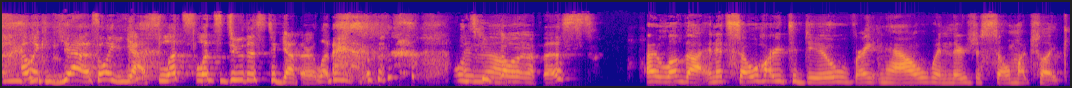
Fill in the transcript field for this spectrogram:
I'm like yes, I'm like yes, let's let's do this together. Let's let's keep going with this. I love that. And it's so hard to do right now when there's just so much like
